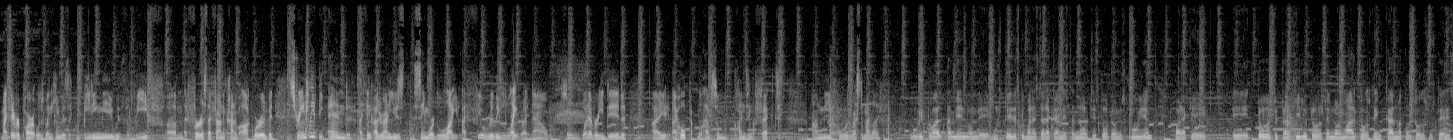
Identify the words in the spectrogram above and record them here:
My favorite part was when he was beating me with the leaf. Um, at first, I found it kind of awkward, but strangely at the end, I think Adriana used the same word light. I feel really light right now. So whatever he did, I, I hope will have some cleansing effect on me for the rest of my life. un ritual también donde ustedes que van a estar acá en estas noches, todos nos cuiden para que eh, todo esté tranquilo, todo esté normal, todo esté en calma con todos ustedes.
